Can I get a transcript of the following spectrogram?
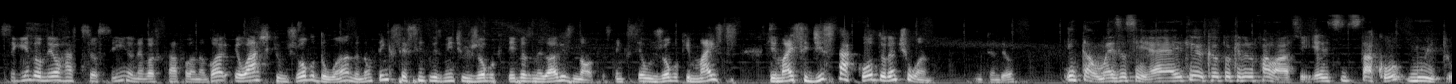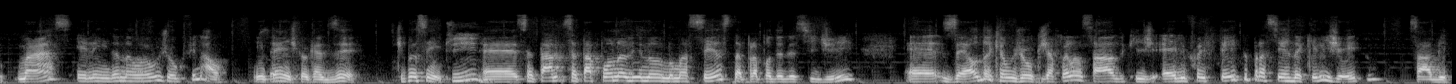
seguindo o meu raciocínio, o negócio que eu tava falando agora, eu acho que o jogo do ano não tem que ser simplesmente o jogo que teve as melhores notas, tem que ser o jogo que mais, que mais se destacou durante o ano, entendeu? Então, mas assim, é aí que, que eu tô querendo falar. Assim, ele se destacou muito, mas ele ainda não é o jogo final. Entende o que eu quero dizer? Tipo assim, Sim. você tá, você tá pondo ali no- numa cesta para poder decidir. é, Zelda, que é um jogo que já foi lançado, que j- ele foi feito para ser daquele jeito, sabe?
